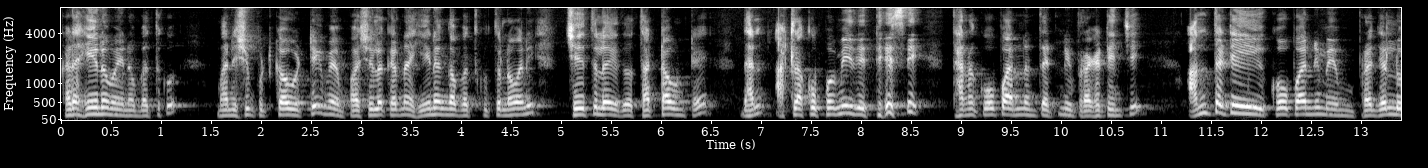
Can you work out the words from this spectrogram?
కడహీనమైన బతుకు. మనిషి పుట్టుక ఉట్టి మేము పశువుల కన్నా హీనంగా బతుకుతున్నామని చేతిలో ఏదో తట్ట ఉంటే దాన్ని అట్లా కుప్ప మీద ఎత్తేసి తన కోపాన్నంతటిని ప్రకటించి అంతటి కోపాన్ని మేము ప్రజల్లో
